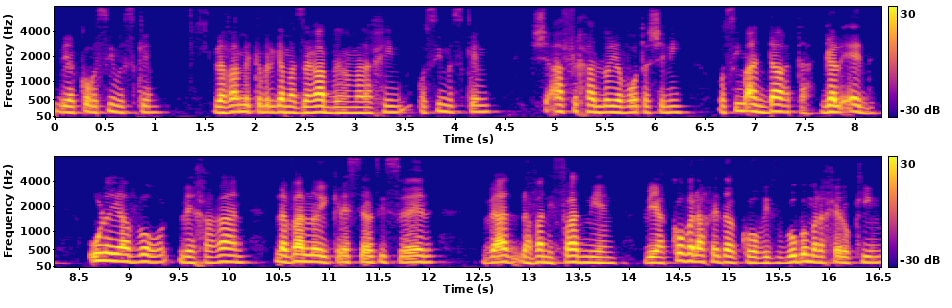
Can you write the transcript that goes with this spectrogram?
ויעקב עושים הסכם. לבן מקבל גם אזהרה במלאכים, עושים הסכם שאף אחד לא יעבור את השני. עושים אנדרטה, גלעד. הוא לא יעבור לחרן, לבן לא ייכנס לארץ ישראל, ואז לבן נפרד מהם, ויעקב הלך לדרכו, ויפגעו במלאכי אלוקים,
